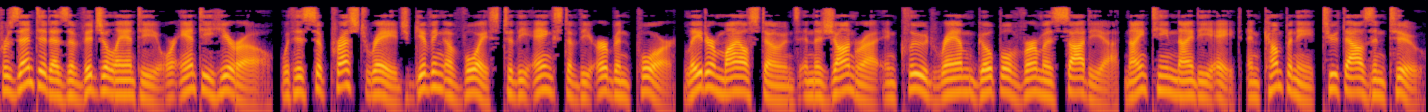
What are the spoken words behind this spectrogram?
presented as a vigilante or anti-hero, with his suppressed rage giving a voice to the angst of the urban poor. Later milestones in the genre include Ram Gopal Varma's Satya (1998) and Company (2002),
